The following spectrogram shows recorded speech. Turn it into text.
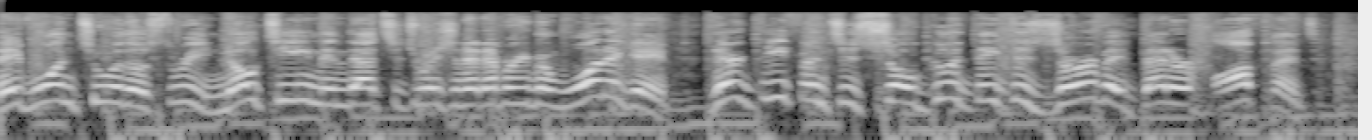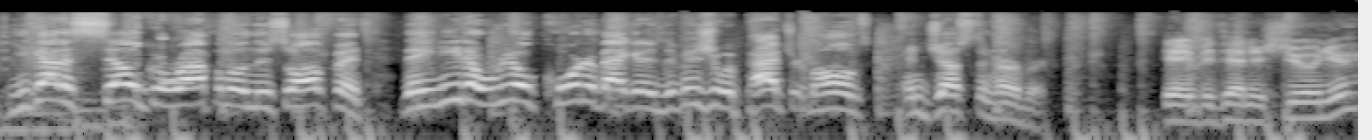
They've won two of those three. No team in that situation had ever even won a game. Their defense is so good, they deserve a better offense. You got to sell Garoppolo in this offense. They need a real quarterback in a division with Patrick Mahomes and Justin Herbert. David Dennis Jr.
